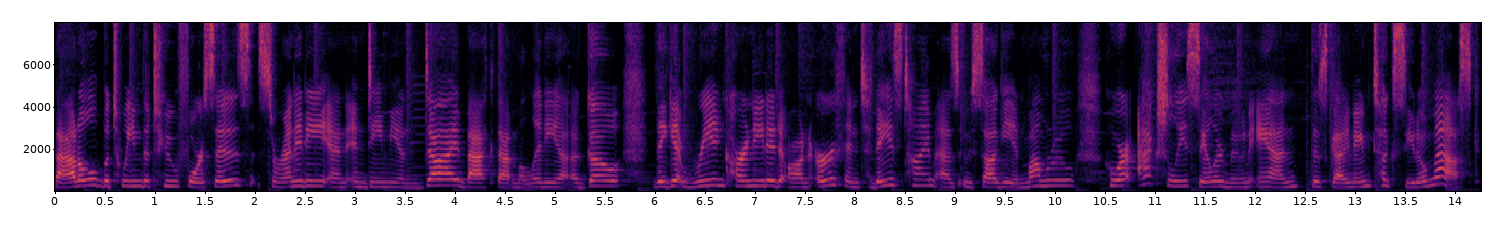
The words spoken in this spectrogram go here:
battle between the two forces. Serenity and Endymion die back that millennia ago. They get reincarnated on Earth in today's time as Usagi and Mamoru, who are actually Sailor Moon and this guy named Tuxedo Mask.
